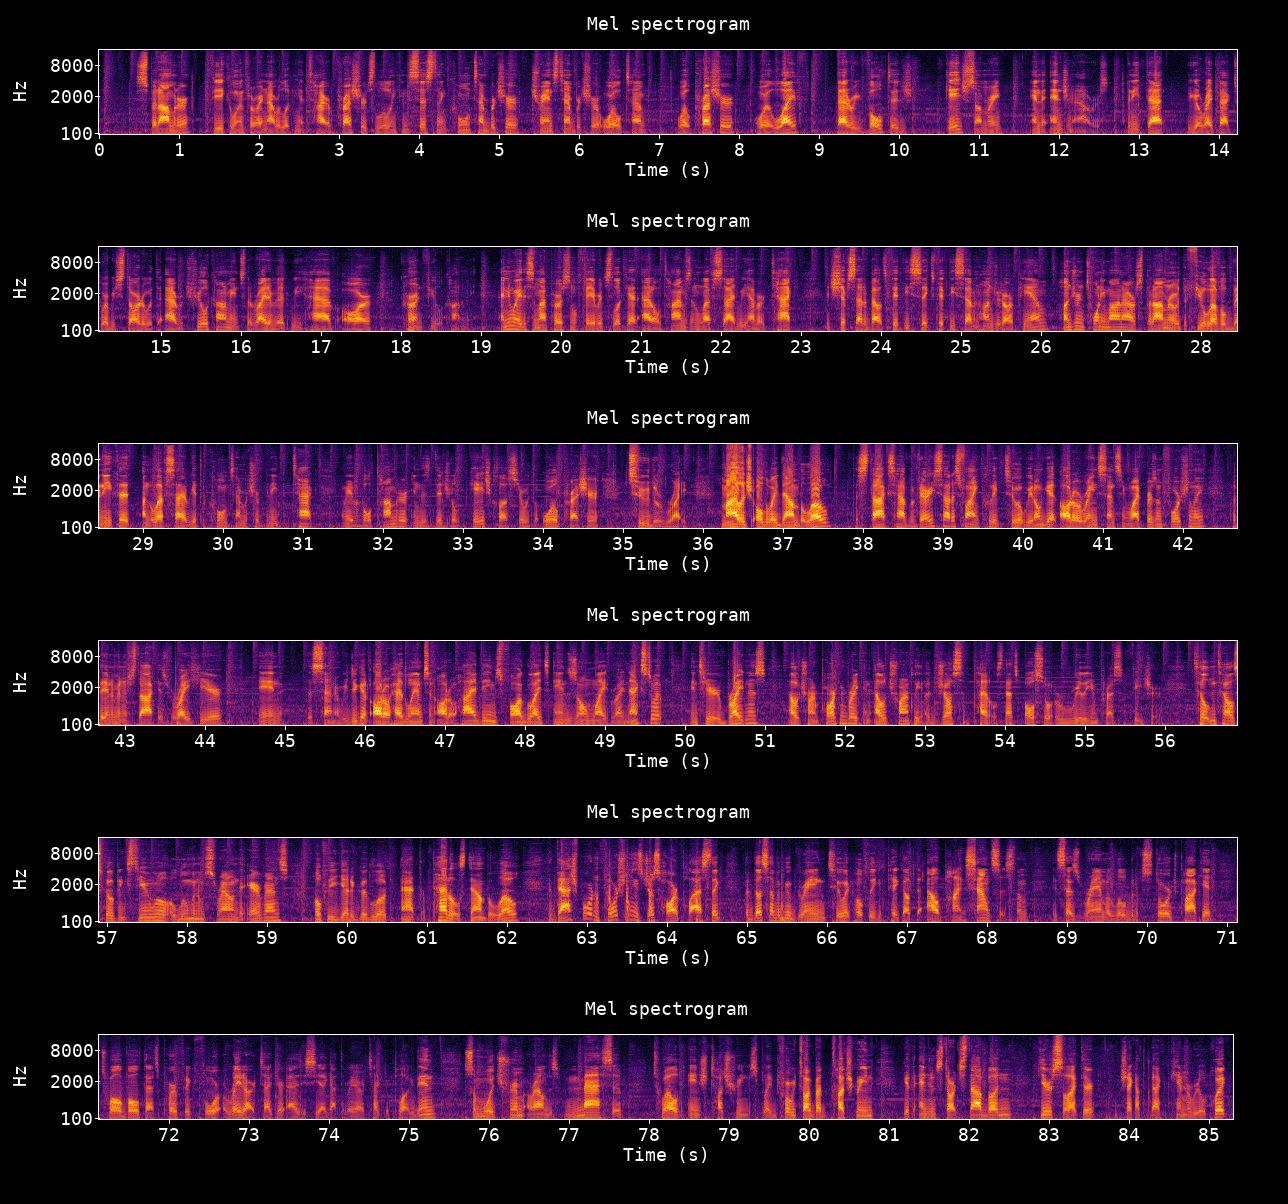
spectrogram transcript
speedometer, vehicle info. Right now, we're looking at tire pressure. It's a little inconsistent. Coolant temperature, trans temperature, oil temp, oil pressure, oil life, battery voltage, gauge summary, and the engine hours. Beneath that, we go right back to where we started with the average fuel economy, and to the right of it, we have our current fuel economy. Anyway, this is my personal favorite to look at at all times. On the left side, we have our tach. It shifts at about 56, 5700 RPM, 120 mile an hour speedometer with the fuel level beneath it. On the left side, we get the coolant temperature beneath the tach, and we have a voltometer in this digital gauge cluster with the oil pressure to the right. Mileage all the way down below. The stocks have a very satisfying click to it. We don't get auto rain sensing wipers, unfortunately, but the Intermittent stock is right here in the center. We do get auto headlamps and auto high beams, fog lights, and zone light right next to it. Interior brightness, electronic parking brake, and electronically adjusted pedals. That's also a really impressive feature. Tilt and telescoping steering wheel, aluminum surrounding the air vents. Hopefully you get a good look at the pedals down below. The dashboard, unfortunately, is just hard plastic, but it does have a good graining to it. Hopefully you can pick up the Alpine sound system. It says RAM with a little bit of storage pocket. 12 volt, that's perfect for a radar detector. As you see, I got the radar detector plugged in. Some wood trim around this massive 12 inch touchscreen display. Before we talk about the touchscreen, we get the engine start stop button, gear selector. Check out the back of the camera real quick.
